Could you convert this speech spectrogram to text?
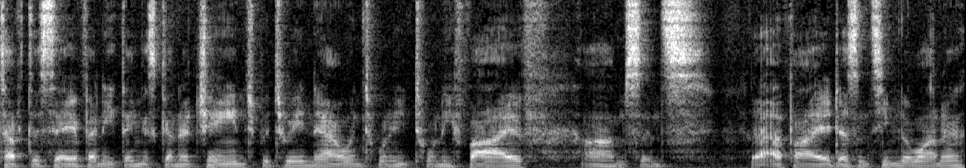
Tough to say if anything is going to change between now and 2025, um, since the FIA doesn't seem to want to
